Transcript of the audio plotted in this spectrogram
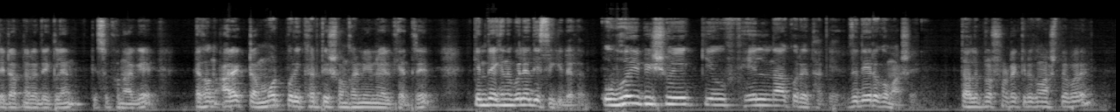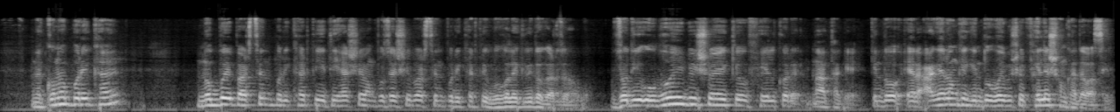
যেটা আপনারা দেখলেন কিছুক্ষণ আগে। এখন আরেকটা মোট পরীক্ষার্থীর সংখ্যা নির্ণয়ের ক্ষেত্রে। কিন্তু এখানে বলে দিছি কি দেখেন, উভয় বিষয়ে কেউ ফেল না করে থাকে, যদি এরকম আসে, তাহলে প্রশ্নটা কীরকম আসতে পারে? মানে কোনো পরীক্ষায় নব্বই পার্সেন্ট পরীক্ষার্থী ইতিহাসে এবং পঁচাশি পার্সেন্ট পরীক্ষার্থী ভূগোলে কৃতকার্য হব। যদি উভয় বিষয়ে কেউ ফেল করে, না থাকে, কিন্তু এর আগের অঙ্কে কিন্তু উভয় বিষয়ে ফেলের সংখ্যা দেওয়া ছিল।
